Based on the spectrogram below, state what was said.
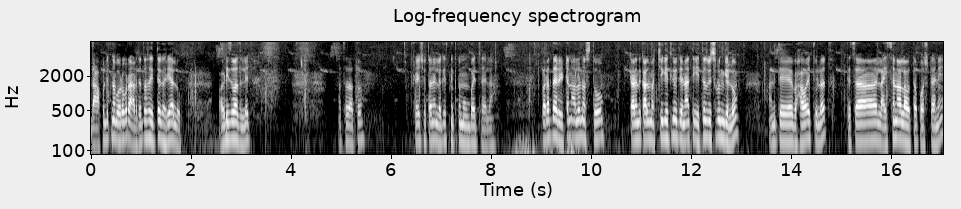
दापोलीतनं बरोबर अर्ध्या तास इथं घरी आलो. अडीच वाजलेत. आता जातो. फ्रेश होताना लगेच निघतो मुंबईत जायला. परत रिटर्न आलो नसतो. कारण ते काल मच्छी घेतली होती ना ते इथंच विसरून गेलो. आणि ते भाव आहे चुलत. त्याचा लायसन आला होता पोस्टाने.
